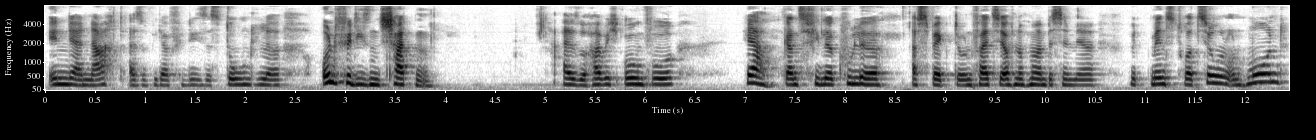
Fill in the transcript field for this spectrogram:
in der Nacht, also wieder für dieses Dunkle und für diesen Schatten. Also habe ich irgendwo, ja, ganz viele coole Aspekte. Und falls ihr auch noch mal ein bisschen mehr mit Menstruation und Mond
